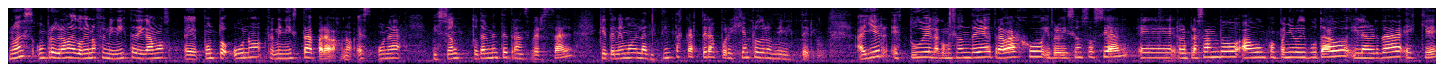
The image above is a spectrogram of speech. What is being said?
no es un programa de gobierno feminista, digamos, eh, punto uno, feminista para abajo, no, es una visión totalmente transversal que tenemos en las distintas carteras, por ejemplo, de los ministerios. Ayer estuve en la Comisión de Trabajo y Previsión Social eh, reemplazando a un compañero diputado y la verdad es que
